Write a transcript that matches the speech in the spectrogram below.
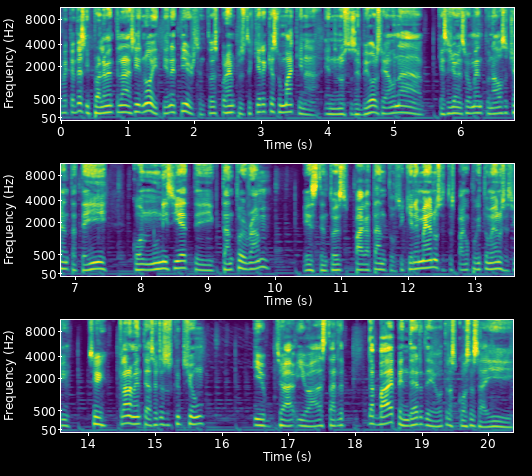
¿me entiendes? Y probablemente le van a decir, no, y tiene tiers. Entonces, por ejemplo, usted quiere que su máquina en nuestro servidor sea una, qué sé yo, en ese momento, una 280 Ti con un i7 y tanto de RAM, este, entonces paga tanto. Si quiere menos, entonces paga un poquito menos y así. Sí, Claramente va a ser de suscripción y, sea, y va a estar, de- va a depender de otras cosas ahí.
